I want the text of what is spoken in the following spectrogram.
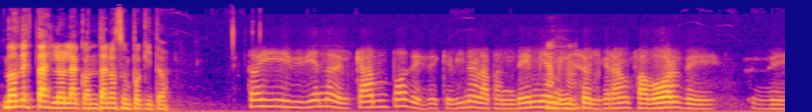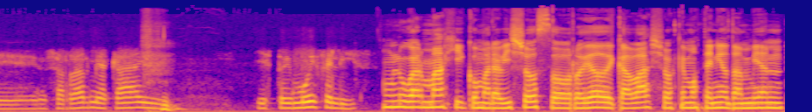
¿Dónde estás, Lola? Contanos un poquito. Estoy viviendo en el campo desde que vino la pandemia, me hizo el gran favor de, encerrarme acá y, estoy muy feliz. Un lugar mágico, maravilloso, rodeado de caballos, que hemos tenido también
